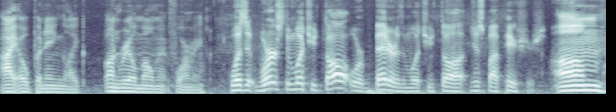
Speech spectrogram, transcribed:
eye-opening, like unreal moment for me. Was it worse than what you thought, or better than what you thought, just by pictures? Um,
